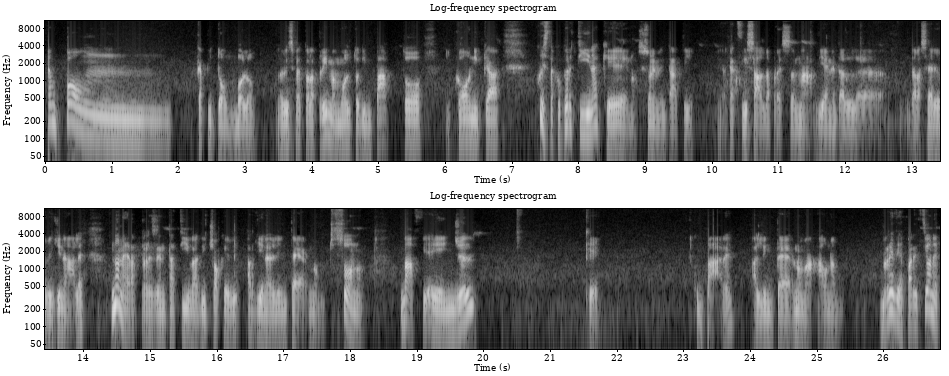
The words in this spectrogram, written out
È un po' un capitombolo rispetto alla prima, molto d'impatto, iconica. Questa copertina che non si sono inventati i ragazzi di Saldapress, ma viene dal, dalla serie originale, non è rappresentativa di ciò che avviene all'interno. Ci sono Buffy e Angel che compare all'interno ma ha una breve apparizione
